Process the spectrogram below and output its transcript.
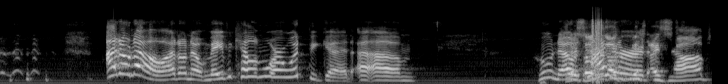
I don't know. I don't know. Maybe Kellen Moore would be good. Uh, um, who knows? I, I heard I, jobs.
